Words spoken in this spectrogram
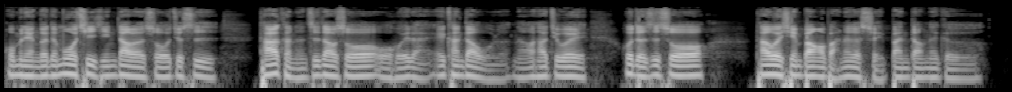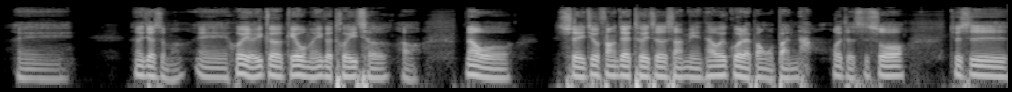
我们两个的默契已经到了，说就是他可能知道说我回来，诶，看到我了，然后他就会，或者是说他会先帮我把那个水搬到那个，诶，那叫什么？诶，会有一个给我们一个推车，好，那我水就放在推车上面，他会过来帮我搬好。或者是说，就是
